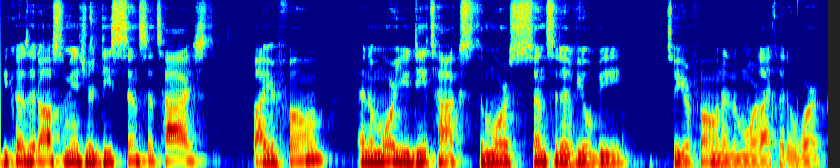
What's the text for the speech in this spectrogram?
because it also means you're desensitized by your phone. And the more you detox, the more sensitive you'll be to your phone and the more likely to work.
